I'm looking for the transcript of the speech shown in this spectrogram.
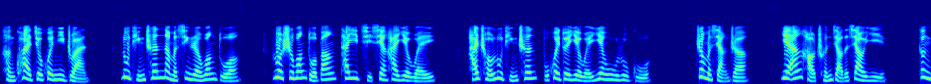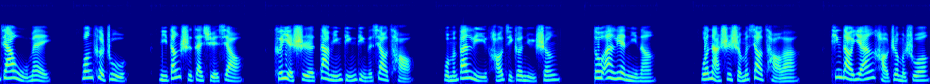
很快就会逆转。陆廷琛那么信任汪铎，若是汪铎帮他一起陷害叶维，还愁陆廷琛不会对叶维厌恶入骨。这么想着，叶安好唇角的笑意更加妩媚。汪特助，你当时在学校可也是大名鼎鼎的校草，我们班里好几个女生。都暗恋你呢，我哪是什么校草啊！听到叶安好这么说，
